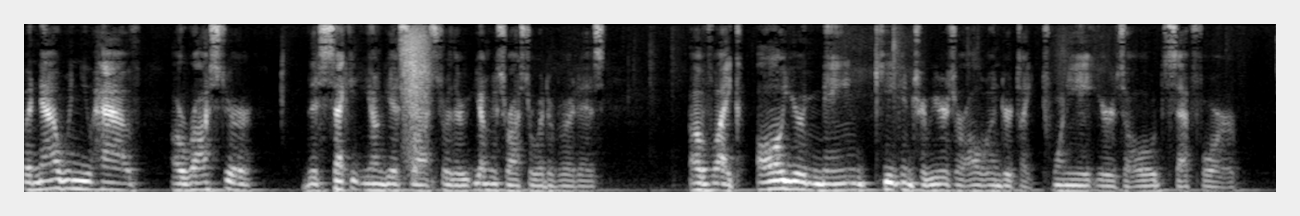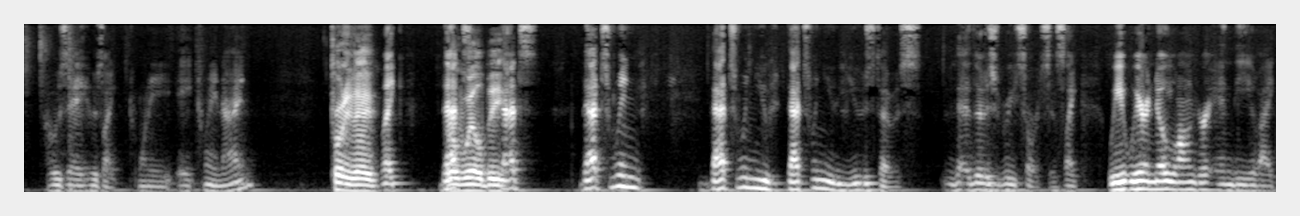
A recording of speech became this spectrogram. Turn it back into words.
But now when you have a roster, the second youngest roster, the youngest roster, whatever it is, of like all your main key contributors are all under like 28 years old, except for Jose, who's like 28, 29. Twenty nine. Like that will be. That's that's when that's when you that's when you use those th- those resources. Like we we are no longer in the like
